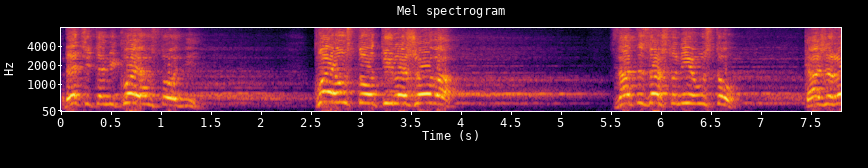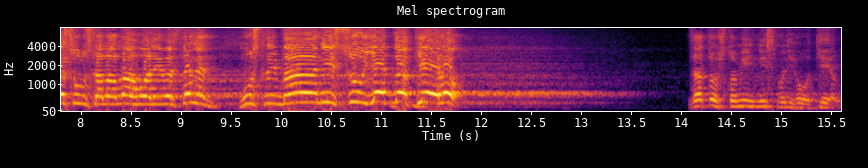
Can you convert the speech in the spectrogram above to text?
Recite mi, ko je usto od njih? Ko je usto od ti lažova? Znate zašto nije usto? Kaže Rasul sallallahu alaihi wa muslimani su jedno tijelo. Zato što mi nismo njihovo tijelo.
